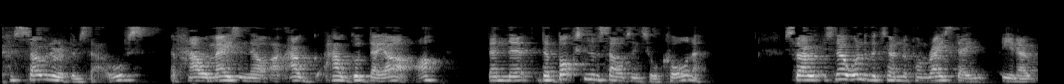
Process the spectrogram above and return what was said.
persona of themselves of how amazing they are, how, how good they are, then they're, they're boxing themselves into a corner. So it's no wonder they turned up on race day, you know,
